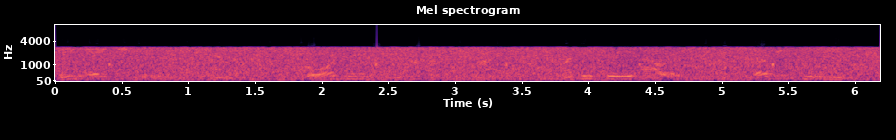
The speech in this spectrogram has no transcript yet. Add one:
Canada. Coordinates 23 hours, 32 minutes.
